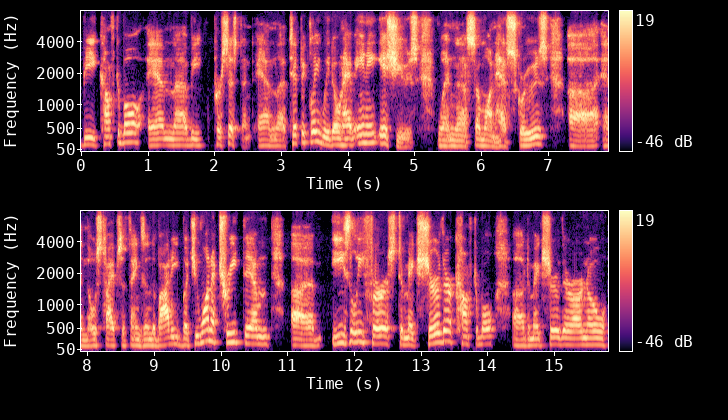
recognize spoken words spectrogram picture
be comfortable, and be persistent. And typically, we don't have any issues when someone has screws and those types of things things in the body, but you want to treat them uh, easily first to make sure they're comfortable, uh, to make sure there are no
